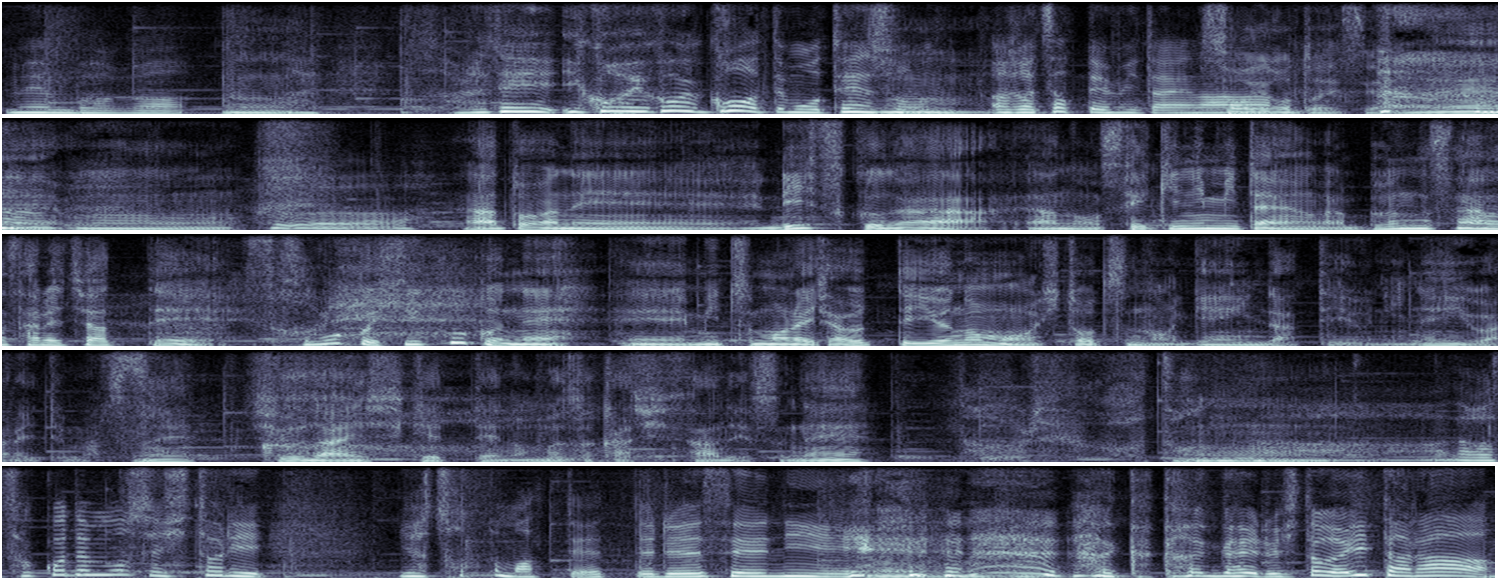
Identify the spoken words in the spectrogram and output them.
メンバーがそれで行こう行こう行こうってもうテンション上がっちゃってみたいな。そういうことですよね。うんあとはねリスクがあの責任みたいなのが分散されちゃってすごく低くね、えー見積もれちゃうっていうのも一つの原因だっていうふうにね言われてますね。集団意思決定の難しさですね。なるほどな。だからそこでもし一人いやちょっと待ってって冷静に、うんうんうん。なんか考える人がいたら、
